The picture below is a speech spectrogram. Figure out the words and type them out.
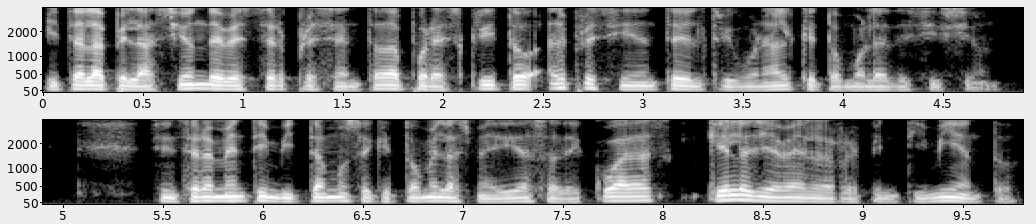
y tal apelación debe ser presentada por escrito al presidente del tribunal que tomó la decisión. Sinceramente invitamos a que tome las medidas adecuadas que la lleven al arrepentimiento,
